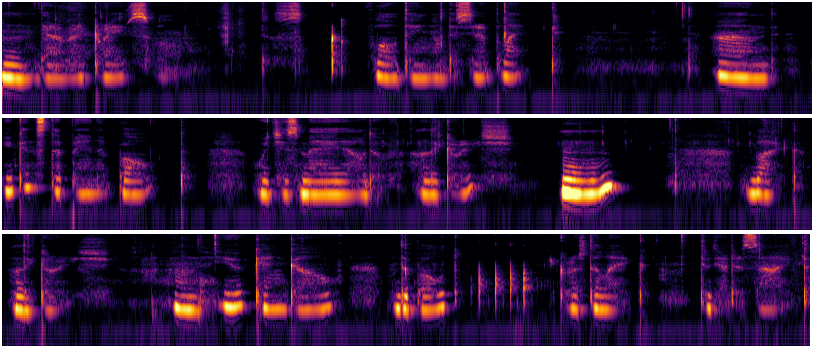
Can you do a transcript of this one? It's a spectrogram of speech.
Mm, they are very graceful, just floating on the syrup lake. And you can step in a boat which is made out of licorice. Mm-hmm. Black licorice. And you can go on the boat across the lake to the other side.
